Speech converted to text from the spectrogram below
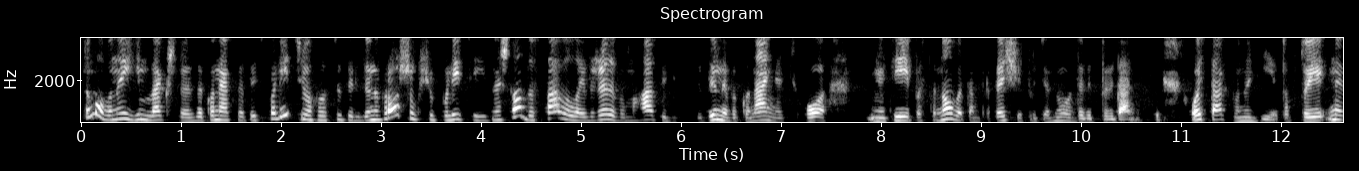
Тому вони їм легше законектитись з поліцією, оголосити людину в розшук, щоб поліція її знайшла, доставила і вже вимагати від людини виконання цього цієї постанови там про те, що її притягнули до відповідальності. Ось так воно діє. Тобто не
